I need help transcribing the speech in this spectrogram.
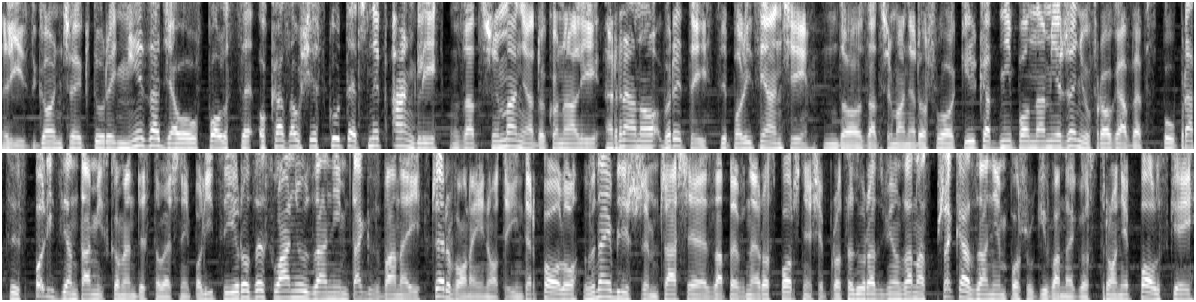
List gończy, który nie zadziałał w Polsce, okazał się skuteczny w Anglii. Zatrzymania dokonali rano brytyjscy policjanci. Do zatrzymania doszło kilka dni po namierzeniu Froga we współpracy z policjantami z Komendy Stołecznej Policji i rozesłaniu za nim tak zwanej czerwonej noty Interpolu. W najbliższym czasie zapewne rozpocznie się procedura związana z przekazaniem poszukiwanego stronie polskiej,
